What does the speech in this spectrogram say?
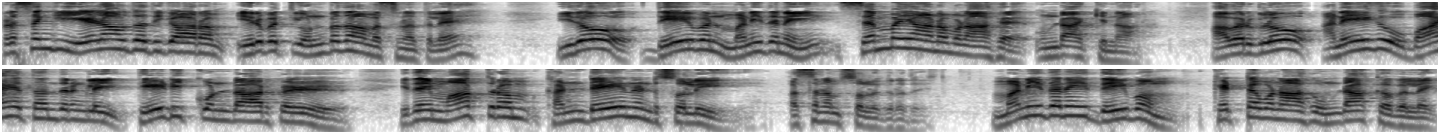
பிரசங்கி ஏழாவது அதிகாரம் இருபத்தி ஒன்பதாம் வசனத்திலே இதோ தேவன் மனிதனை செம்மையானவனாக உண்டாக்கினார். அவர்களோ அநேக உபாய தந்திரங்களை தேடிக்கொண்டார்கள். இதை மாத்திரம் கண்டேன் என்று சொல்லி வசனம் சொல்லுகிறது. மனிதனை தெய்வம் கெட்டவனாக உண்டாக்கவில்லை.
